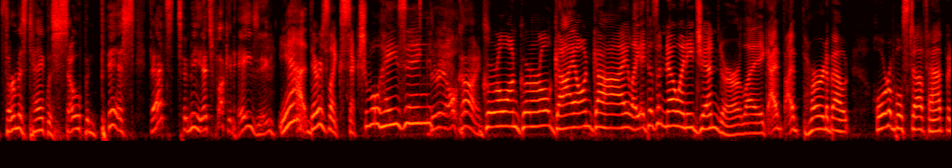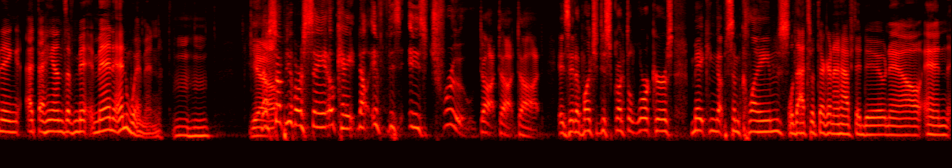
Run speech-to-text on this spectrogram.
thermos tank with soap and piss. That's to me, that's fucking hazing. Yeah, there's like sexual hazing. There are all kinds. girl on girl, guy on guy. Like it doesn't know any gender. Like I've I've heard about horrible stuff happening at the hands of men and women. Mm-hmm. Yeah, Now, some people are saying, okay, now if this is true, dot dot dot, is it a bunch of disgruntled workers making up some claims? Well, that's what they're going to have to do now. And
